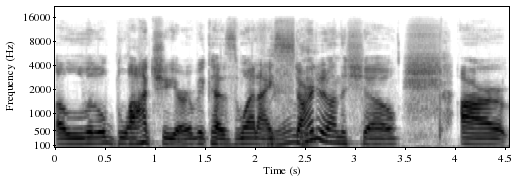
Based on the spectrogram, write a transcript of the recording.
a little blotchier because when I started on the show, our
